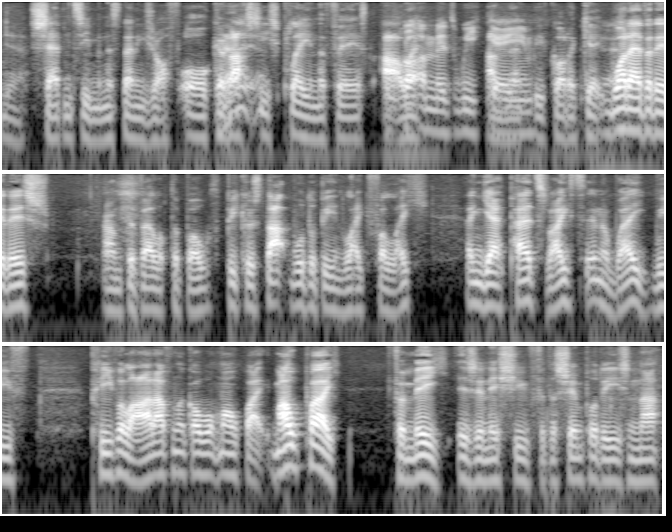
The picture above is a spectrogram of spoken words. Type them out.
Yeah. 70 minutes then he's off or yeah. Guirassy's playing the first We've hour got a midweek game. we've got to get whatever it is and develop the both because that would have been like for like. And yeah, Ped's right in a way. We've people are having a go at Maupay. Maupay, for me, is an issue for the simple reason that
